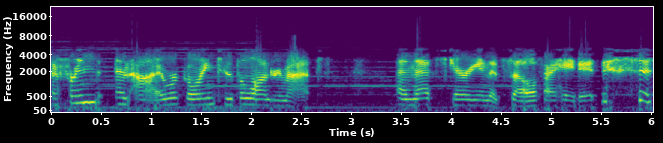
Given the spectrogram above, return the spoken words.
a friend and I were going to the laundromat and that's scary in itself. I hate it.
